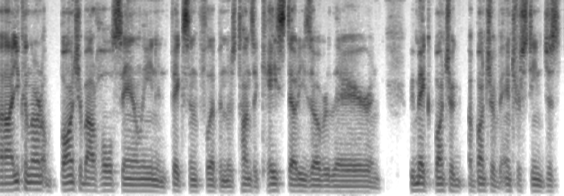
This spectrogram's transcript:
Uh, you can learn a bunch about wholesaling and fix and flip, and there's tons of case studies over there. And we make a bunch of a bunch of interesting, just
